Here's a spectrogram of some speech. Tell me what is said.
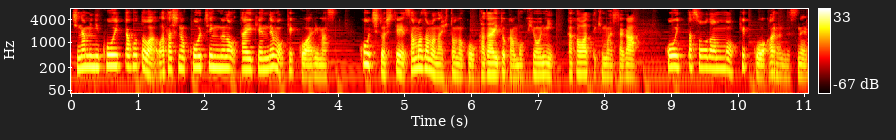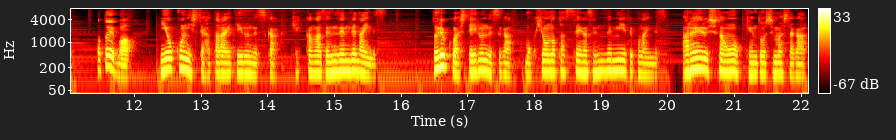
ちなみにこういったことは私のコーチングの体験でも結構あります。コーチとして様々な人のこう課題とか目標に関わってきましたが、こういった相談も結構あるんですね。例えば、身を粉にして働いているんですが、結果が全然出ないんです。努力はしているんですが、目標の達成が全然見えてこないんです。あらゆる手段を検討しましたが、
